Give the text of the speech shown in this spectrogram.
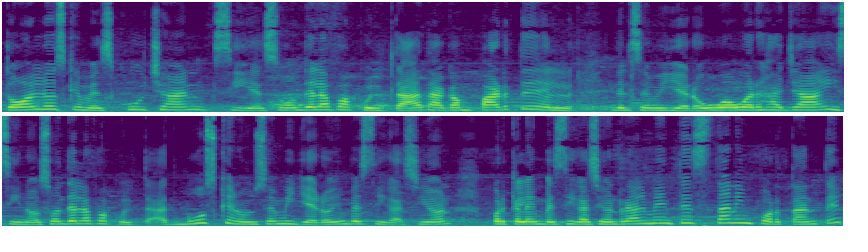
todos los que me escuchan, si son de la facultad, hagan parte del, del semillero Uber Hayá y si no son de la facultad, busquen un semillero de investigación, porque la investigación realmente es tan importante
